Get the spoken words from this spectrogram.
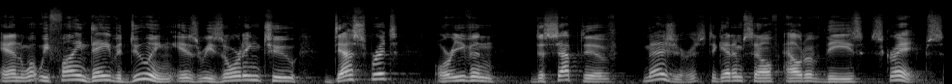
And what we find David doing is resorting to desperate or even deceptive measures to get himself out of these scrapes.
